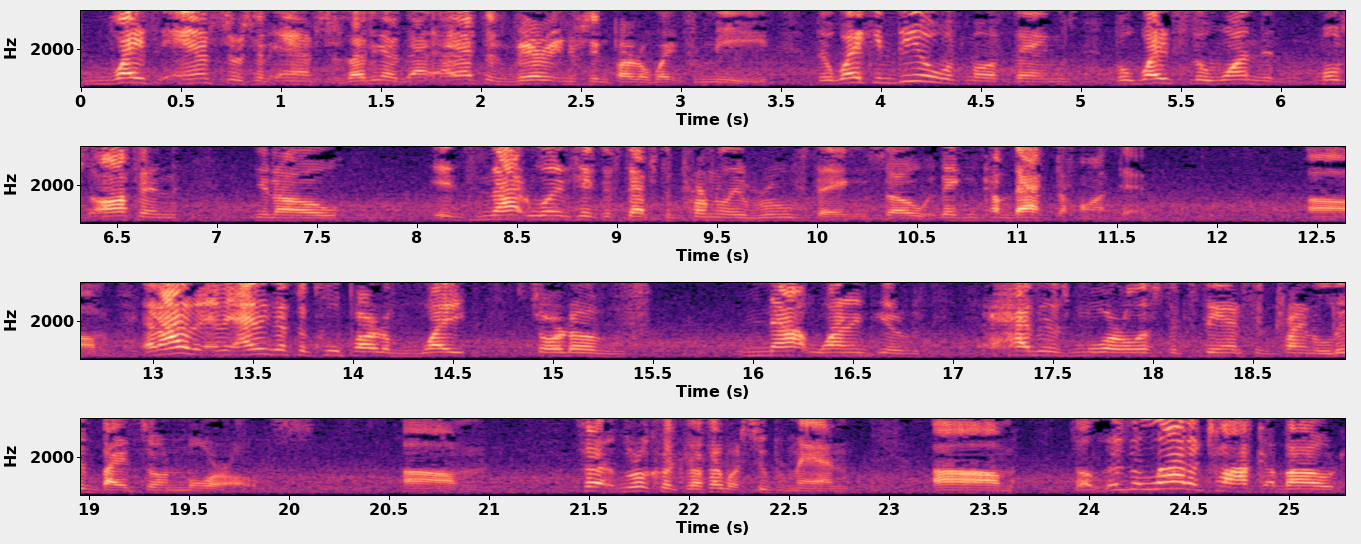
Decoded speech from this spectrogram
White's answers have answers. I think that, that's a very interesting part of White for me. That White can deal with most things, but White's the one that most often, you know, it's not willing to take the steps to permanently remove things, so they can come back to haunt it. Um, and I, I think that's a cool part of White, sort of not wanting, you know, having this moralistic stance and trying to live by its own morals. Um, so, real quick, let's talk about Superman. Um, so, there's a lot of talk about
